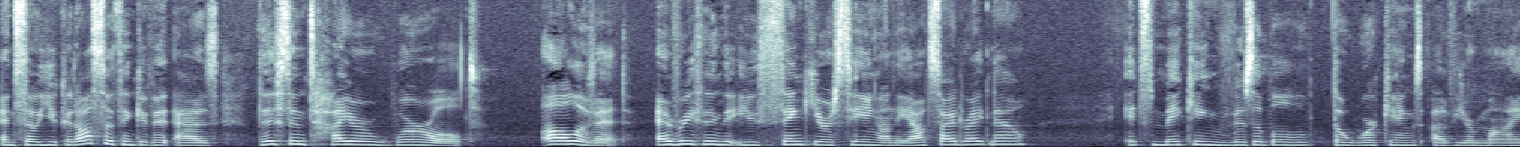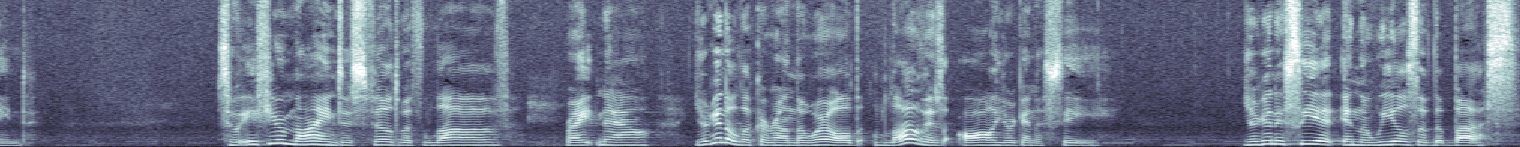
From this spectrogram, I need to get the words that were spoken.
And so you could also think of it as this entire world, all of it, everything that you think you're seeing on the outside right now, it's making visible the workings of your mind so if your mind is filled with love right now, you're going to look around the world. Love is all you're going to see. You're going to see it in the wheels of the bus.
